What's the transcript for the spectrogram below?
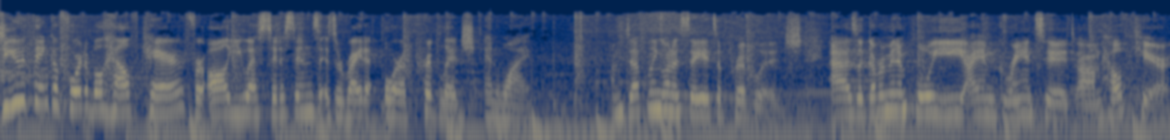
Do you think affordable health care for all U.S. citizens is a right or a privilege, and why? I'm definitely going to say it's a privilege. As a government employee, I am granted um, health care.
